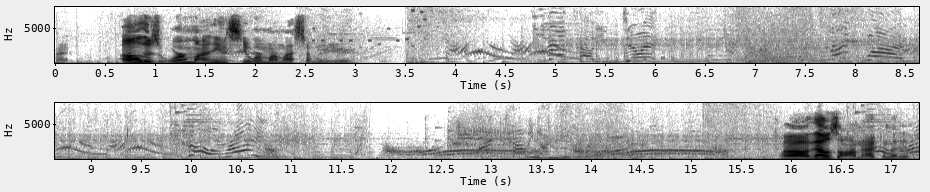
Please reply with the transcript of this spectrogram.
Alright. Oh, there's Worm. I didn't even see Wormmon last time we were here. It. Right. On. Oh, that was on. How come that didn't hit?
